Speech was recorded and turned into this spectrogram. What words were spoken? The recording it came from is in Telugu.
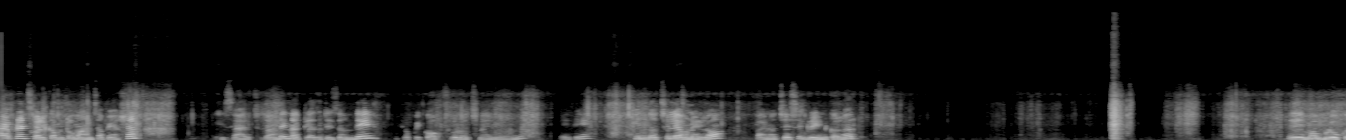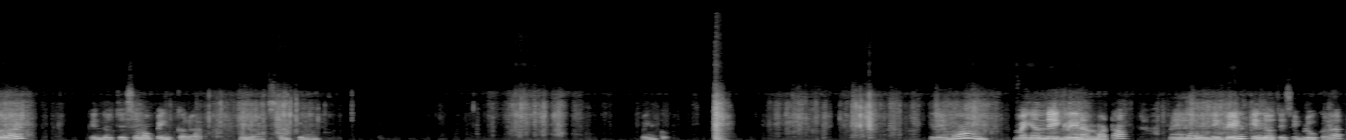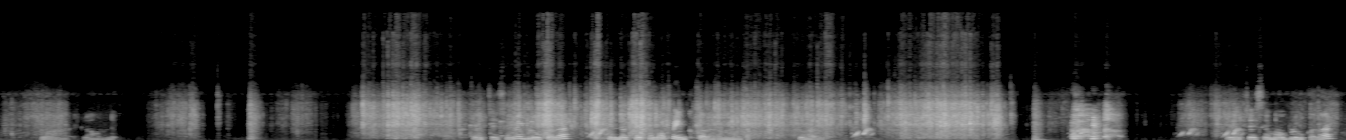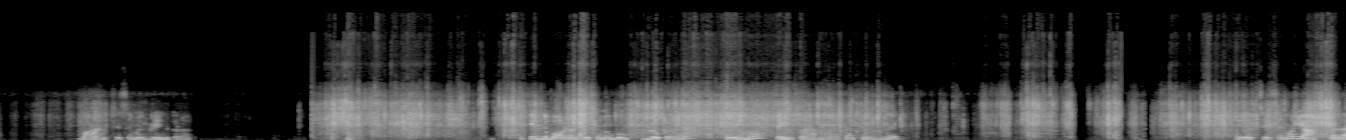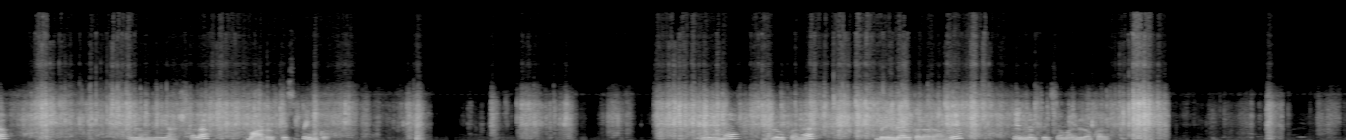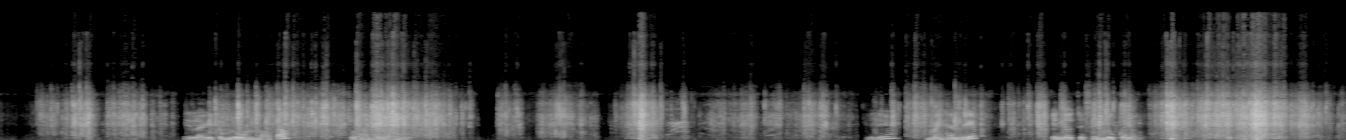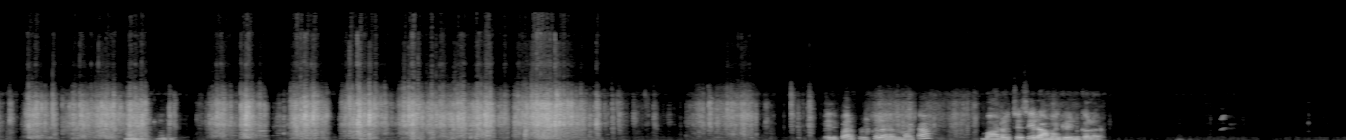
Hi friends welcome to Mansa fashion ఈ శారీ చూడండి నెక్లెస్ డిజైన్ ఉంది. ఇట్లా పికాక్స్ కూడా వచ్చినాయి చూడండి. ఇది కింద వచ్చి లెవెన్ ఎల్లో పైన వచ్చేసి గ్రీన్ కలర్ ఇదేమో బ్లూ కలర్ కింద వచ్చేసేమో పింక్ కలర్ ఇలా వస్తుంది చూడండి. పింక్ ఇదేమో మెహందీ గ్రీన్ అనమాట మెహందీ గ్రీన్ కింద వచ్చేసి బ్లూ కలర్. సో ఇట్లా ఉంది. వచ్చేసేమో బ్లూ కలర్. కింద వచ్చేసేమో పింక్ కలర్ అనమాట చూడండి. ఇది వచ్చేసేమో బ్లూ కలర్. బార్డర్ వచ్చేసేమో గ్రీన్ కలర్. కింద బార్డర్ వచ్చేసేమో బ్లూ బ్లూ కలర్. ఇదేమో పింక్ కలర్ అనమాట చూడండి ఇది వచ్చేసేమో యాష్ కలర్ ఇలా ఉంది యాష్ కలర్ బార్డర్ వచ్చేసి పింక్ ఇదేమో బ్లూ కలర్ బ్రింజల్ కలర్ అండి కింద వచ్చేసేమో ఎల్లో కలర్ ఈ లైట్ బ్లూ అనమాట చూడండి ఇలా ఉంది. ఇది మెహందీ. కింద వచ్చేసి బ్లూ కలర్. అది. ఇది పర్పుల్ కలర్ అనమాట బార్డర్ వచ్చేసి రామ గ్రీన్ కలర్.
